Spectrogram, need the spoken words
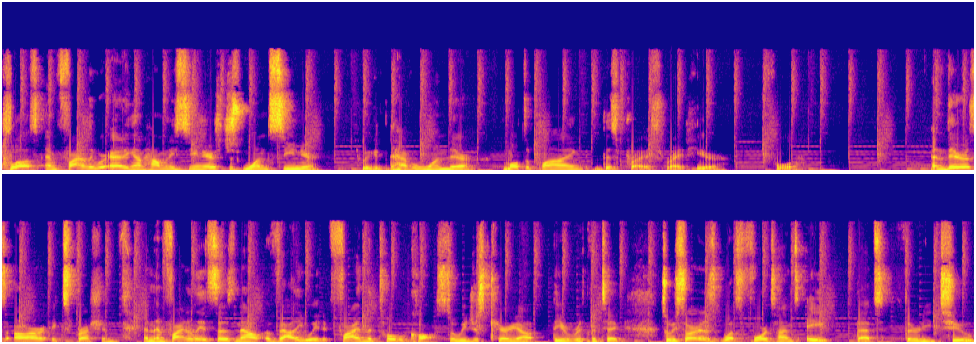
Plus, and finally we're adding on how many seniors? Just one senior. We could have a one there, multiplying this price right here, four. And there's our expression. And then finally it says now evaluate it, find the total cost. So we just carry out the arithmetic. So we start as what's four times eight? That's 32.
